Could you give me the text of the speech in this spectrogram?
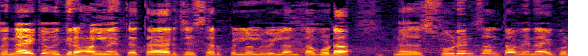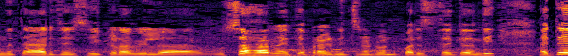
వినాయక విగ్రహాలను అయితే తయారు చేశారు పిల్లలు. వీళ్ళంతా కూడా స్టూడెంట్స్ అంతా వినాయకుడిని తయారు చేసి ఇక్కడ వీళ్ళ ఉత్సాహాన్ని అయితే ప్రకటించినటువంటి పరిస్థితి అయితే ఉంది. అయితే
